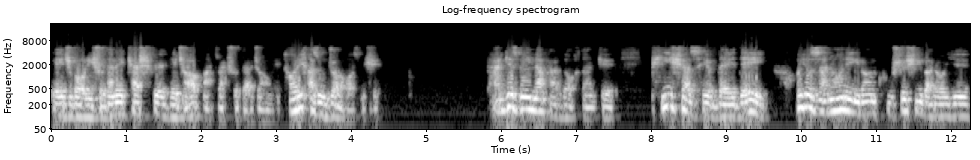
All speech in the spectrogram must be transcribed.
اجباری شدن کشف هجاب مطرح شد در جامعه. تاریخ از اونجا آغاز میشه. هرگز به این نپرداختند که پیش از 17 دی آیا زنان ایران کوششی برای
